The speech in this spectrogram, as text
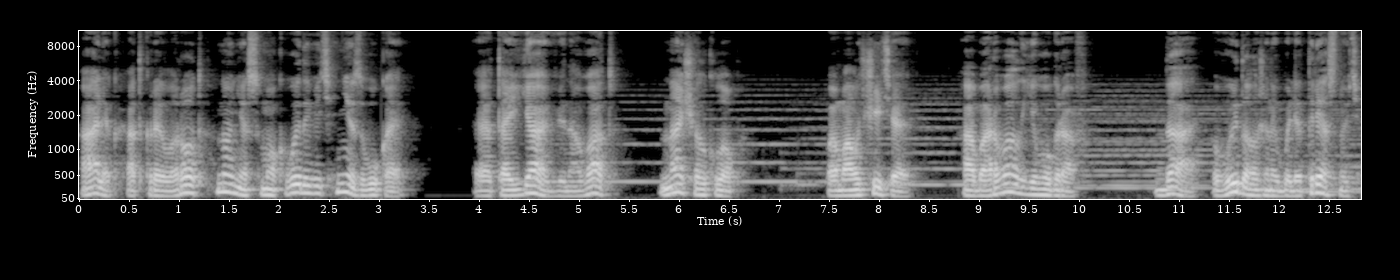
Алек открыл рот, но не смог выдавить ни звука. «Это я виноват», – начал Клоп. «Помолчите», – оборвал его граф. «Да, вы должны были треснуть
